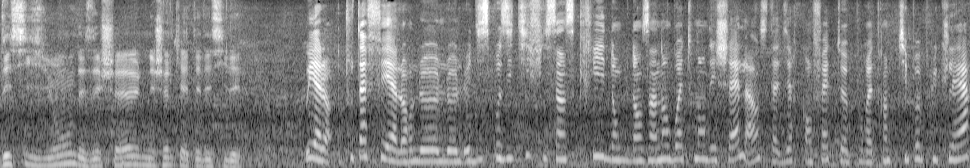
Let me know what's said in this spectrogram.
décision, des échelles, une échelle qui a été décidée? Oui, alors tout à fait. Alors le, dispositif, il s'inscrit donc dans un emboîtement d'échelle, hein, c'est-à-dire qu'en fait, pour être un petit peu plus clair,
